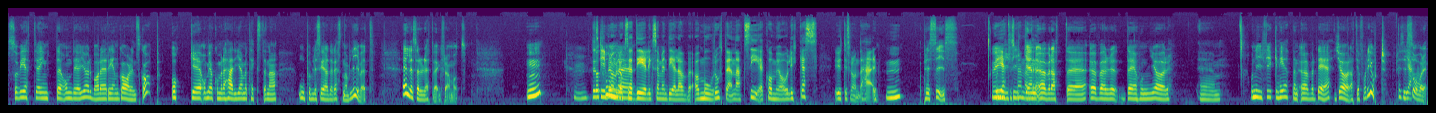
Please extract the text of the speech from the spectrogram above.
så vet jag inte om det jag gör bara är ren galenskap, och eh, om jag kommer att härja med texterna opublicerade resten av livet. Eller så är det rätt väg framåt. Mm. Mm. Så, så skriver hon väl också att det är liksom en del av, av moroten, att se, kommer jag att lyckas utifrån det här? Mm. Precis. Det är och nyfiken över, att, eh, över det hon gör. Eh, och nyfikenheten över det gör att jag får det gjort. Precis ja. så var det.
